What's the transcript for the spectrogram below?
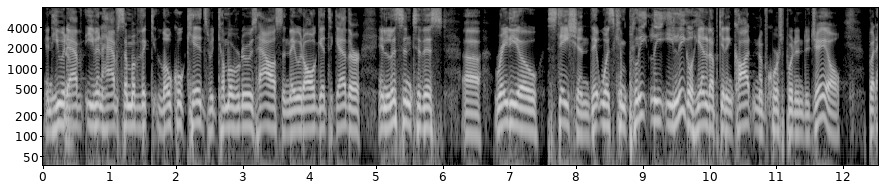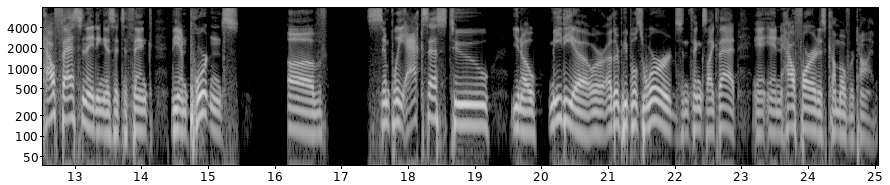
and he would yeah. have even have some of the local kids would come over to his house and they would all get together and listen to this uh, radio station that was completely illegal he ended up getting caught and of course put into jail but how fascinating is it to think the importance of simply access to you know media or other people's words and things like that and, and how far it has come over time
